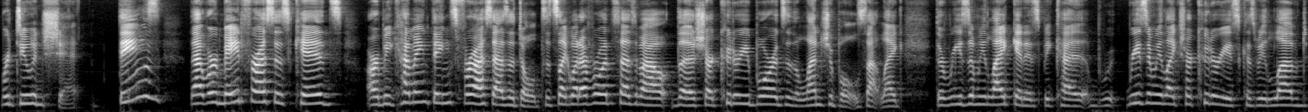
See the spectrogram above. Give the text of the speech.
we're doing shit. Things that were made for us as kids are becoming things for us as adults. It's like what everyone says about the charcuterie boards and the Lunchables that like the reason we like it is because reason we like charcuterie is because we loved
